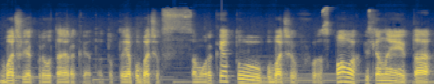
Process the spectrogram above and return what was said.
бачу, як прилетає ракета. Тобто я побачив саму ракету, побачив спалах після неї, та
